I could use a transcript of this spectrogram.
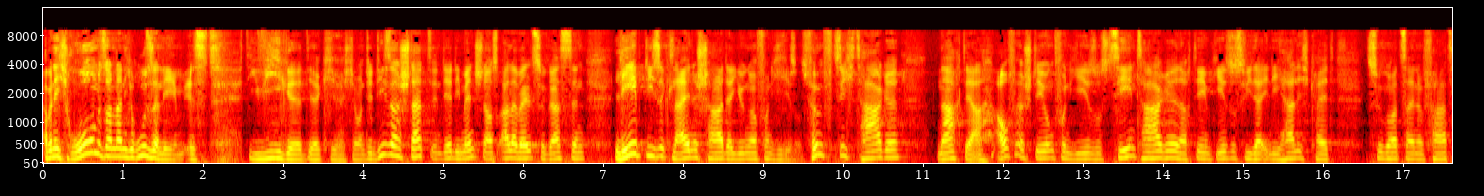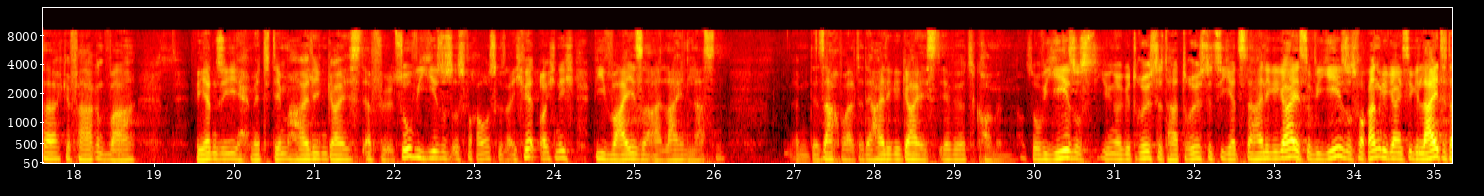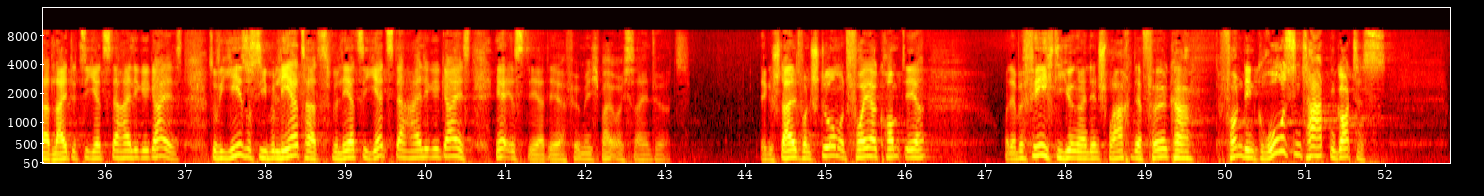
Aber nicht Rom, sondern Jerusalem ist die Wiege der Kirche. Und in dieser Stadt, in der die Menschen aus aller Welt zu Gast sind, lebt diese kleine Schar der Jünger von Jesus. 50 Tage nach der Auferstehung von Jesus, zehn Tage nachdem Jesus wieder in die Herrlichkeit zu Gott, seinem Vater, gefahren war, werden sie mit dem Heiligen Geist erfüllt. So wie Jesus es vorausgesagt. Ich werde euch nicht wie Weise allein lassen. Ähm, der Sachwalter, der Heilige Geist, er wird kommen. So wie Jesus die Jünger getröstet hat, tröstet sie jetzt der Heilige Geist. So wie Jesus vorangegangen sie geleitet hat, leitet sie jetzt der Heilige Geist. So wie Jesus sie belehrt hat, belehrt sie jetzt der Heilige Geist. Er ist der, der für mich bei euch sein wird. Der Gestalt von Sturm und Feuer kommt er und er befähigt die Jünger in den Sprachen der Völker von den großen Taten Gottes,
